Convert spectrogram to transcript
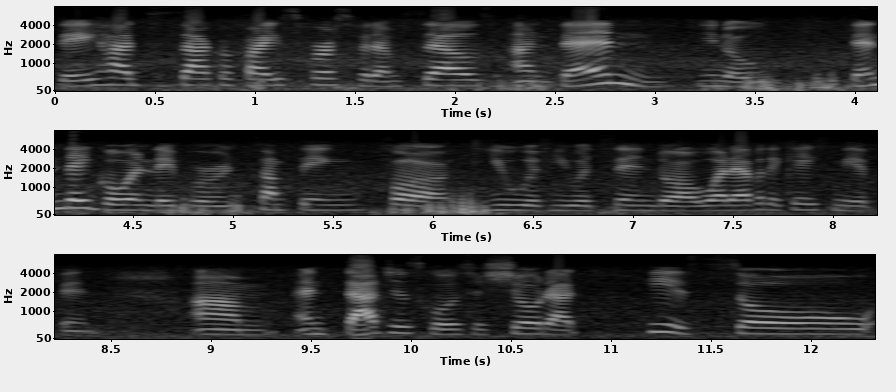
they had to sacrifice first for themselves and then, you know, then they go and they burn something for you if you had sinned or whatever the case may have been. Um, and that just goes to show that he is so,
